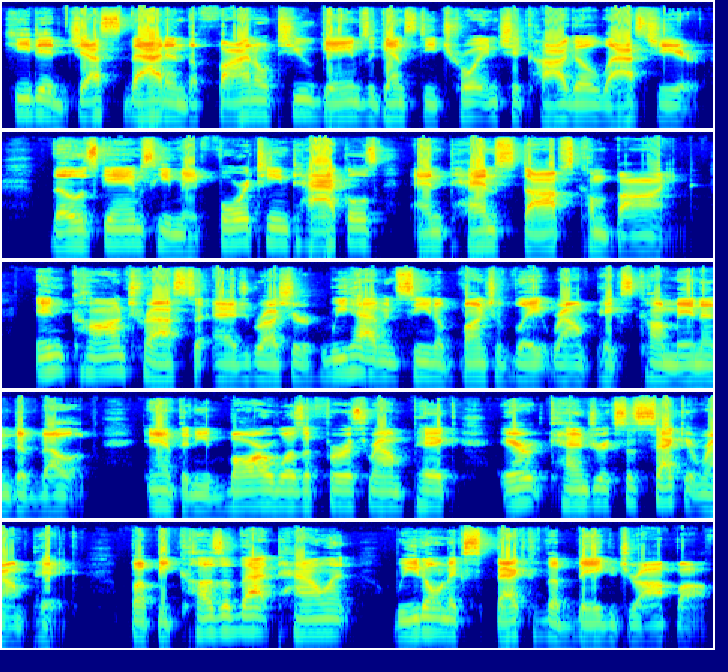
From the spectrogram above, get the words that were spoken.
He did just that in the final two games against Detroit and Chicago last year. Those games, he made 14 tackles and 10 stops combined. In contrast to edge rusher, we haven't seen a bunch of late round picks come in and develop. Anthony Barr was a first round pick, Eric Kendricks a second round pick. But because of that talent, we don't expect the big drop off.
